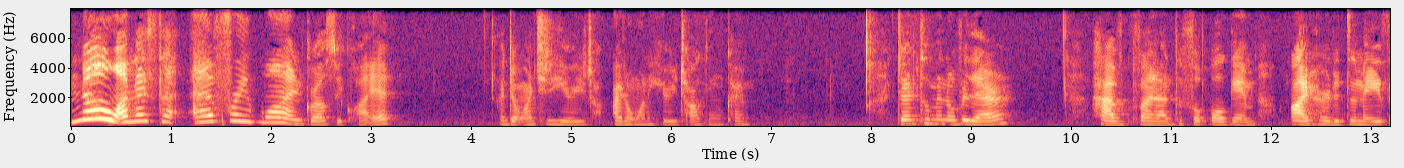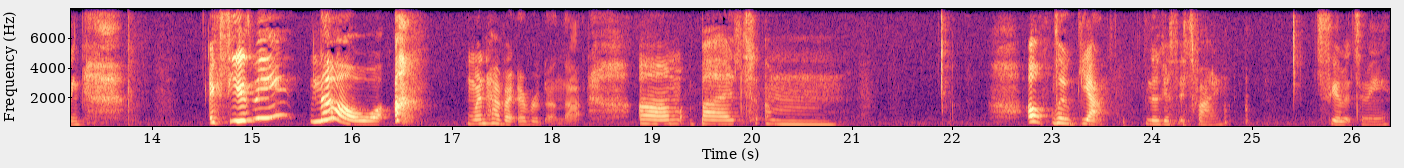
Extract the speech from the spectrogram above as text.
No, I'm nice to everyone. Girls, be quiet. I don't want you to hear you. I don't want to hear you talking, okay? Gentlemen over there, have fun at the football game. I heard it's amazing. Excuse me? No. when have I ever done that? Um, but, um, oh, Luke, yeah. Lucas, it's fine. Just give it to me.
